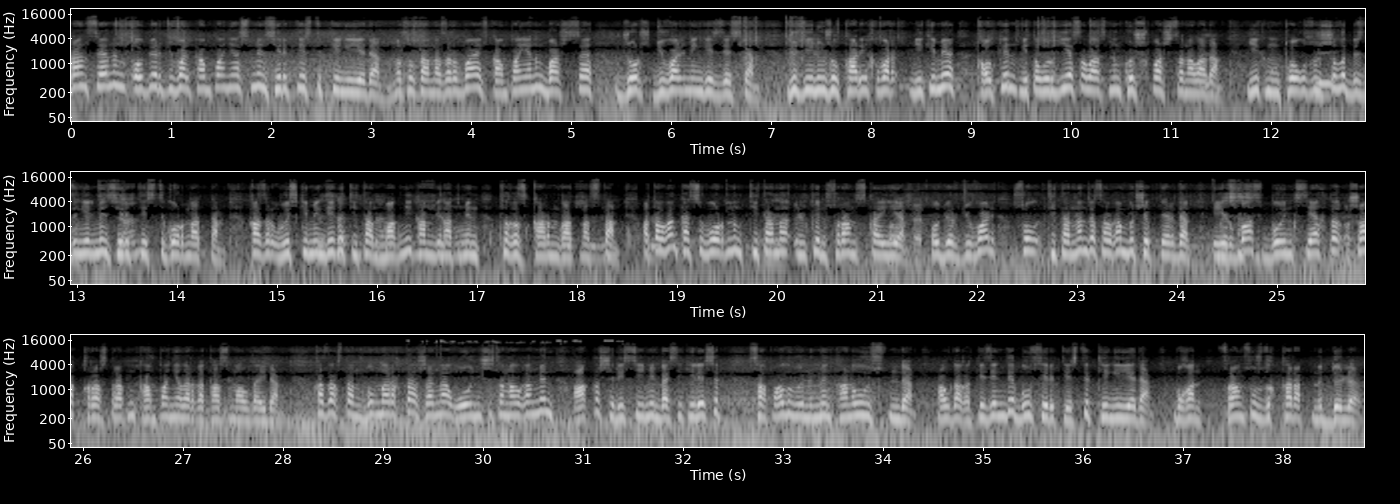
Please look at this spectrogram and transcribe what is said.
Францияның Обер Дюваль компаниясымен серіктестік кеңейеді. Нұрсұлтан Назарбаев компанияның басшысы Джордж Дювальмен кездесті. 150 жыл тарихы бар мекеме таукен металлургия саласының көшбасшысы саналады. 2009 жылы біздің елмен серіктестік орнатты. Қазір Өскемендегі Титан магний комбинатымен тығыз қарым қатынаста. Аталған кәсіпорынның Титаны үлкен сұранысқа ие. Обер Дюваль сол Титаннан жасалған бөлшектерді Airbus, Boeing сияқты ұшақ құрастыратын компанияларға тасымалдайды. Қазақстан бұл нарықта жаңа ойыншы саналғанмен ақш ресеймен бәсекелесіп сапалы өніммен танылу үстінде. Алдағы кезеңде бұл серіктестік кеңейеді. Бұған француздық тарап мүдделі.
